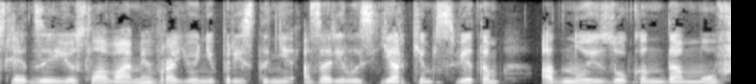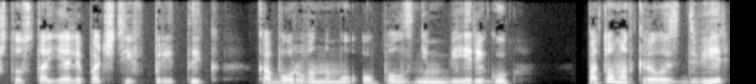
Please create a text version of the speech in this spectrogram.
Вслед за ее словами в районе пристани озарилось ярким светом одно из окон домов, что стояли почти впритык к оборванному оползнем берегу, потом открылась дверь,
